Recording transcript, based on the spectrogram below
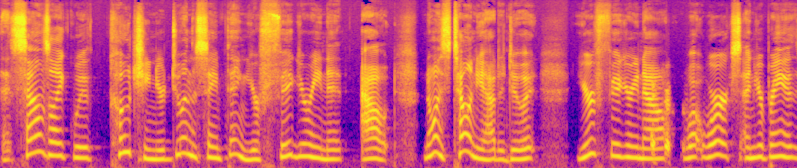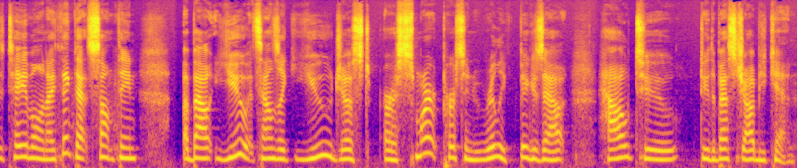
And it sounds like with coaching, you're doing the same thing. You're figuring it out. No one's telling you how to do it. You're figuring out what works, and you're bringing it to the table. And I think that's something about you. It sounds like you just are a smart person who really figures out how to do the best job you can.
